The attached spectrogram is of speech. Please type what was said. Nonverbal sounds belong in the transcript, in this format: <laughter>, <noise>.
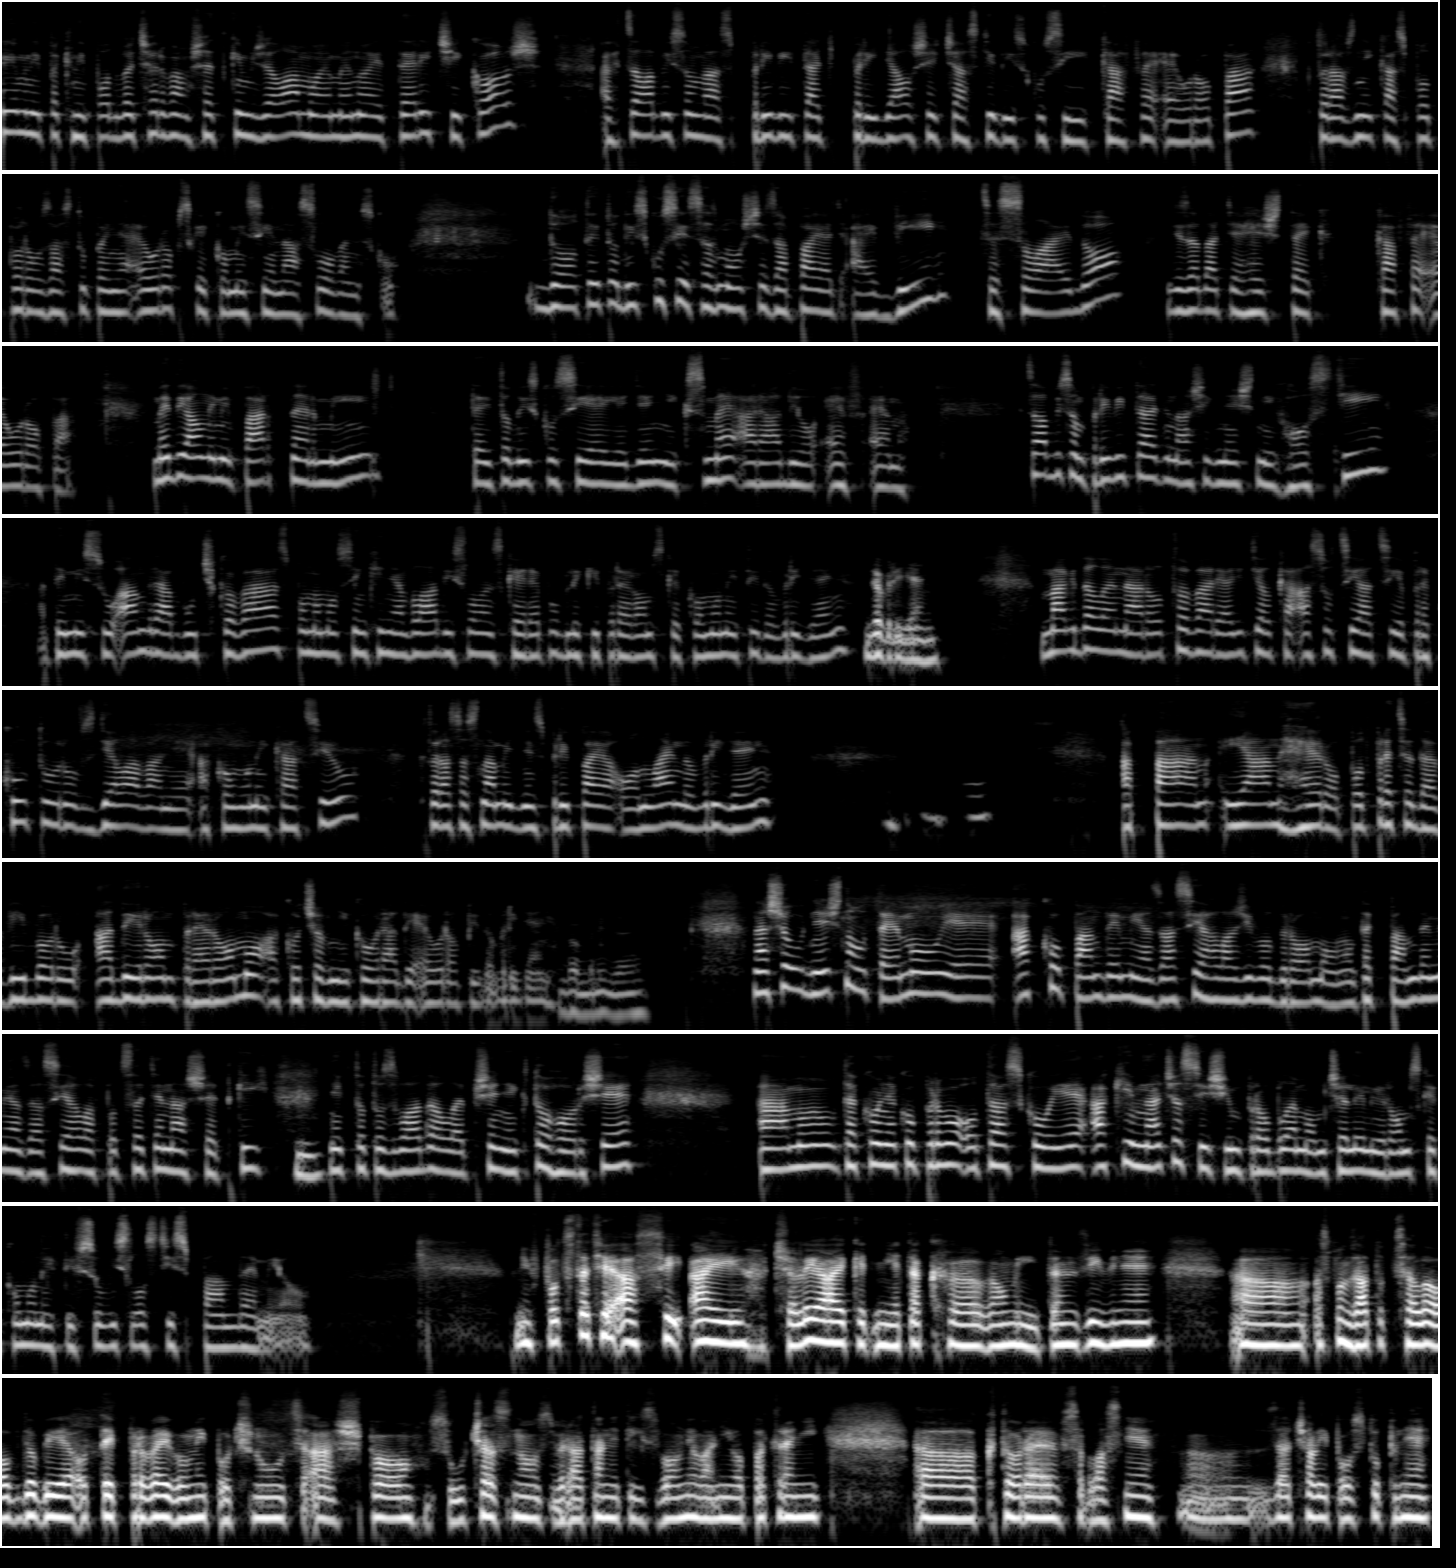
Príjemný, pekný podvečer vám všetkým želám. Moje meno je Terry Čikoš a chcela by som vás privítať pri ďalšej časti diskusí Café Európa, ktorá vzniká s podporou zastúpenia Európskej komisie na Slovensku. Do tejto diskusie sa môžete zapájať aj vy cez Slido, kde zadáte hashtag Café Európa. Mediálnymi partnermi tejto diskusie je denník SME a rádio FM. Chcela by som privítať našich dnešných hostí, a tými sú Andrá Bučková, splnomocnenkyňa vlády Slovenskej republiky pre rómske komunity. Dobrý deň. Dobrý deň. Magdalena Rotová, riaditeľka Asociácie pre kultúru, vzdelávanie a komunikáciu, ktorá sa s nami dnes pripája online. Dobrý deň. A pán Jan Hero, podpredseda výboru Adirom pre Rómo a kočovníkov Rady Európy. Dobrý deň. Dobrý deň. Našou dnešnou témou je, ako pandémia zasiahla život Rómov. No tak pandémia zasiahla v podstate na všetkých. Hmm. Niekto to zvládal lepšie, niekto horšie. A mojou takou nejakou prvou otázkou je, akým najčastejším problémom čelili rómske komunity v súvislosti s pandémiou? Oni v podstate asi aj čelia, aj keď nie tak e, veľmi intenzívne, aspoň za to celé obdobie od tej prvej vlny počnúc až po súčasnosť, mhm. vrátanie tých zvoľňovaní opatrení, ktoré sa vlastne začali postupne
